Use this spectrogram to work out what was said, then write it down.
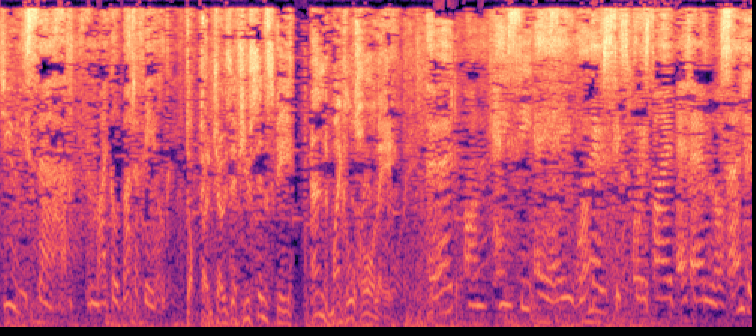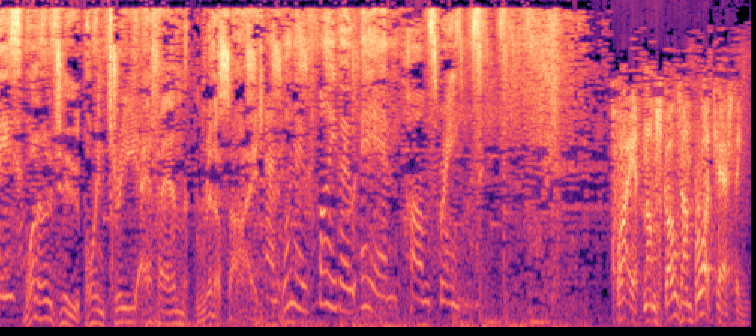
Julie Sav, Michael Butterfield, Dr. Joseph Usinski, and Michael Hawley. Heard on KCAA 106.5 FM Los Angeles, 102.3 FM Riverside, and 105.0 AM Palm Springs. Quiet, numbskulls, I'm broadcasting.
